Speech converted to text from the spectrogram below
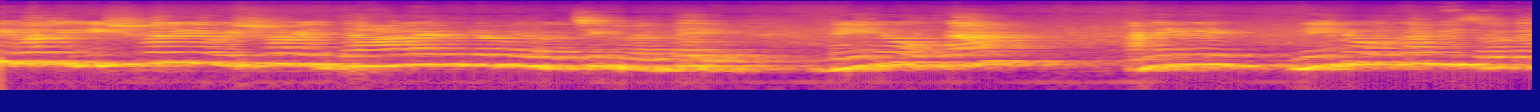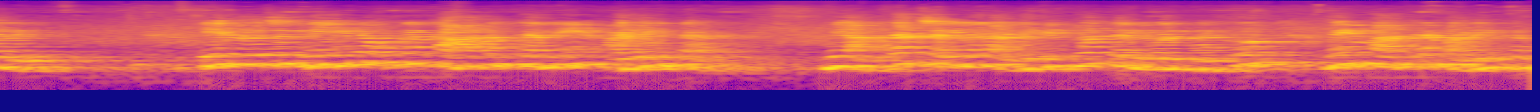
ఈరోజు ఈశ్వరీయ విశ్వవిద్యాలయంలో మీరు వచ్చిందంటే నేను ఒక అనేది నేను ఒక మీ సోదరి. ఈ రోజు నేను ఒక కాదు కానీ అడిగితా. మీ అక్క చెల్లెలు అడిగిట్లో తెలియదు నాకు. మేము మాత్రం అడుగుతాం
